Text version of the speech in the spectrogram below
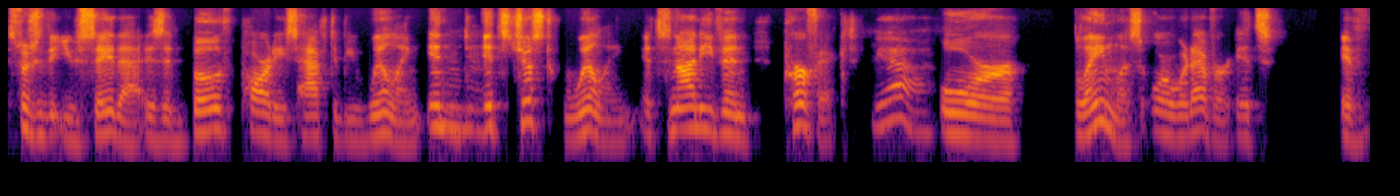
especially that you say that is that both parties have to be willing, and Mhm. it's just willing. It's not even perfect Yeah. or blameless or whatever. It's if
